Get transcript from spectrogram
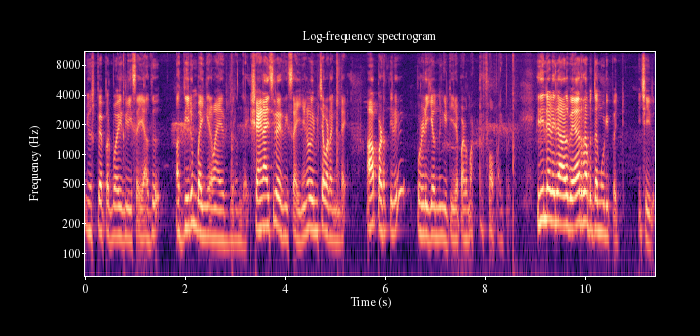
ന്യൂസ് പേപ്പർ ബോയ് റിലീസായി അത് അതിലും ഭയങ്കരമായ ഒരു ദുരന്തമായി. ഷൈനാഴ്ചയിൽ റിലീസായി ഞങ്ങൾ ഒരുമിച്ച പടം ആ പടത്തിൽ പുള്ളിക്ക് ഒന്നും കിട്ടിയില്ല പടം മട്ടർ ഫ്ലോപ്പായിപ്പോയി ഇതിന്റെ ഇടയിൽ ആൾ വേറൊരു അബദ്ധം കൂടി പറ്റി ചെയ്തു.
